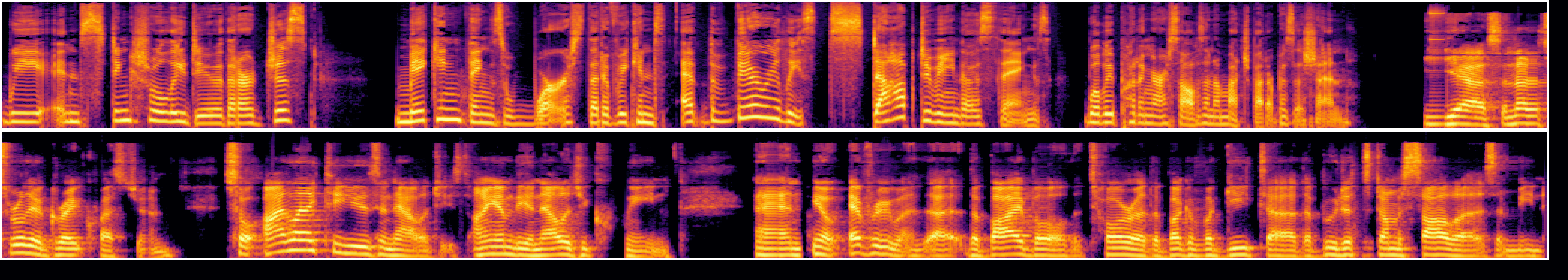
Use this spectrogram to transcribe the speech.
we instinctually do that are just making things worse? That if we can, at the very least, stop doing those things, we'll be putting ourselves in a much better position? Yes. And that's really a great question. So I like to use analogies. I am the analogy queen. And you know, everyone, the, the Bible, the Torah, the Bhagavad Gita, the Buddhist Dhammasalas, I mean,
